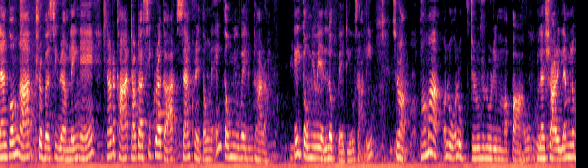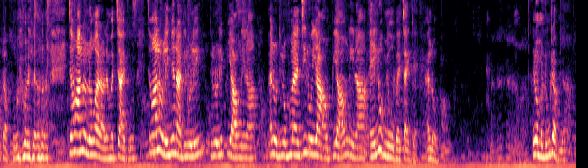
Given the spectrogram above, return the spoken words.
Lancome က triple serum လိမ့်နေနောက်တစ်ခါ Dr. Secret က sun cream သုံးနေအဲ့၃မျိုးပဲလူထားတာအဲ့၃မျိုးရဲ့ look ပဲဒီဥစ္စာလေးဆိုတော့ဘာမှအဲ့လိုအဲ့လိုဒီလိုဒီလိုတွေမပါဘူး blusher တွေလည်းမလုပ်တတ်ဘူးကျွန်မအဲ့လိုလုပ်ရတာလည်းမကြိုက်ဘူးကျွန်မအဲ့လိုလေးမျက်နှာဒီလိုလေးဒီလိုလေးပြောင်းနေတာအဲ့လိုဒီလိုမှန်ကြည့်လို့ရအောင်ပြောင်းနေတာအဲ့လိုမျိုးပဲကြိုက်တယ်အဲ့လိုအဲ့လိုမလူးတတ်ဘူး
